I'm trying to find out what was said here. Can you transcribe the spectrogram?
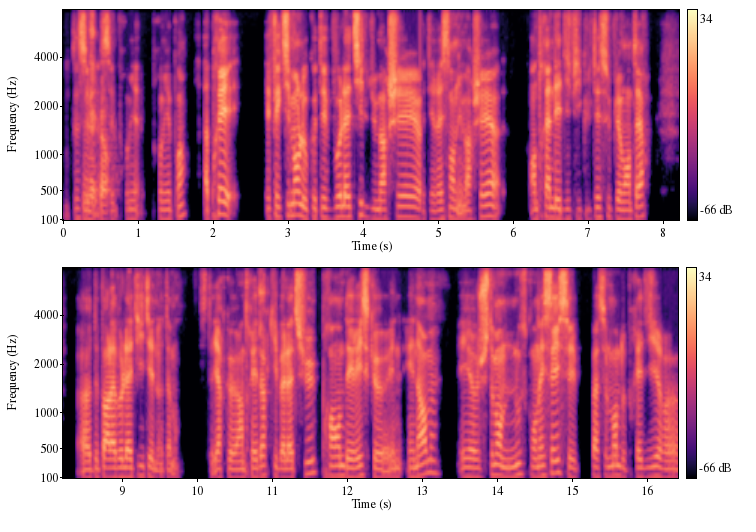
Donc ça, c'est le, premier, premier point. Après, effectivement, le côté volatile du marché, le côté récent du marché, entraîne des difficultés supplémentaires euh, de par la volatilité notamment. C'est-à-dire qu'un trader qui va là-dessus prend des risques é- énormes. Et euh, justement, nous, ce qu'on essaye, c'est pas seulement de prédire euh,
